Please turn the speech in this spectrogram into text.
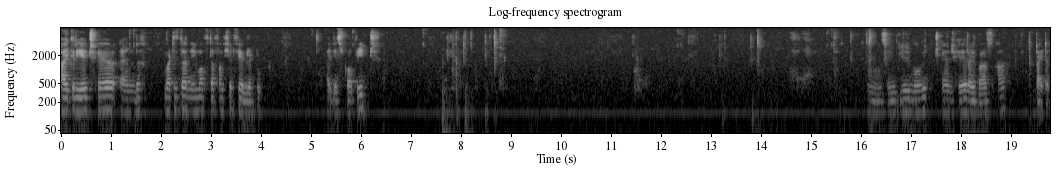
I create here and what is the name of the function? Favorite book. I just copy it. Mm, simply remove it and here I pass a title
